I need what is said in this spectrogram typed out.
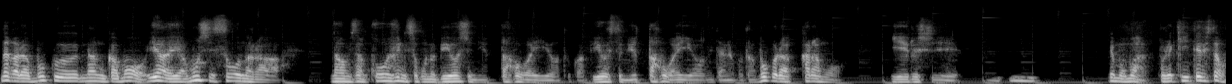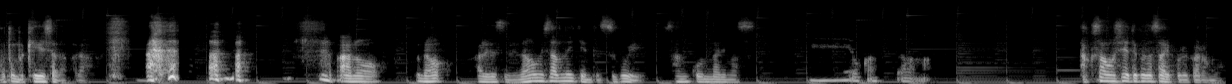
だから僕なんかもいやいやもしそうなら直美さんこういうふうにそこの美容師に言った方がいいよとか美容室に言った方がいいよみたいなことは僕らからも言えるしうん。でもまあこれ聞いてる人はほとんど経営者だから あのなあれですね直美さんの意見ってすごい参考になりますえー、よかった。たくさん教えてくださいこれからも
